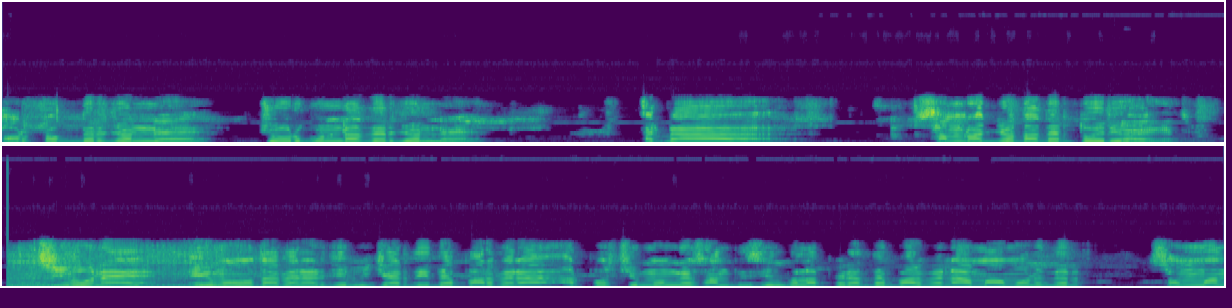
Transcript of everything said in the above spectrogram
ধর্ষকদের জন্য চোর গুন্ডাদের জন্য একটা সাম্রাজ্য তাদের তৈরি হয়ে গেছে। জীবনে এই মমতা ব্যানার্জি বিচার দিতে পারবে না আর পশ্চিমবঙ্গে শান্তি শৃঙ্খলা ফেরাতে পারবে না মামনেদের সম্মান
